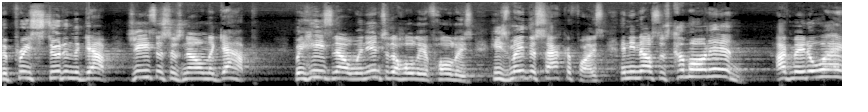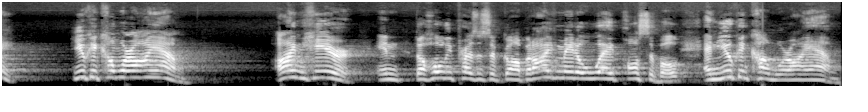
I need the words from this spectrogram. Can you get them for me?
The priest stood in the gap. Jesus is now in the gap. But he's now went into the Holy of Holies. He's made the sacrifice and he now says, come on in. I've made a way. You can come where I am. I'm here in the holy presence of God, but I've made a way possible and you can come where I am.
